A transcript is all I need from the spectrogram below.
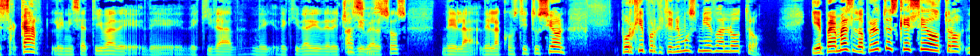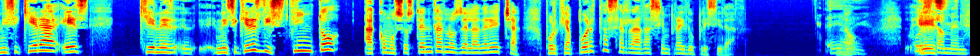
sacar la iniciativa de, equidad, de, equidad y derechos Así es. diversos de la, de la constitución. ¿Por qué? Porque tenemos miedo al otro. Y además, lo peor es que ese otro ni siquiera es quien es- ni siquiera es distinto a cómo se ostentan los de la derecha, porque a puertas cerradas siempre hay duplicidad. ¿no? eh, Es- Justamente.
